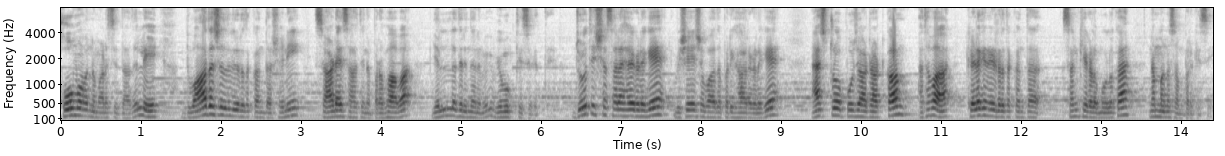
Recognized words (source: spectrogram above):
ಹೋಮವನ್ನು ಮಾಡಿಸಿದ್ದಾದಲ್ಲಿ ದ್ವಾದಶದಲ್ಲಿರತಕ್ಕಂಥ ಶನಿ ಸಾಡೆ ಸಾತಿನ ಪ್ರಭಾವ ಎಲ್ಲದರಿಂದ ನಿಮಗೆ ವಿಮುಕ್ತಿ ಸಿಗುತ್ತೆ. ಜ್ಯೋತಿಷ್ಯ ಸಲಹೆಗಳಿಗೆ, ವಿಶೇಷವಾದ ಪರಿಹಾರಗಳಿಗೆ ಆಸ್ಟ್ರೋ ಡಾಟ್ ಕಾಮ್ ಅಥವಾ ಕೆಳಗೆ ನೀಡಿರತಕ್ಕಂಥ ಸಂಖ್ಯೆಗಳ ಮೂಲಕ ನಮ್ಮನ್ನು ಸಂಪರ್ಕಿಸಿ.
